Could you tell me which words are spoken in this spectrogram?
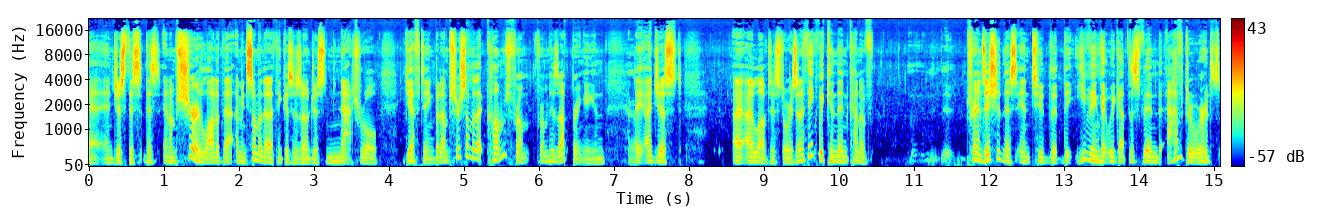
and just this this. And I'm sure a lot of that. I mean, some of that I think is his own just natural gifting, but I'm sure some of that comes from from his upbringing. And Yeah. I, I just I, I loved his stories, and I think we can then kind of uh, transition this into the the evening that we got to spend afterwards.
